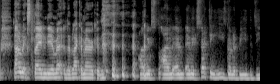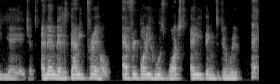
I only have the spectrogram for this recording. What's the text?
that'll explain the the black American. I'm, ex- I'm, I'm, I'm expecting he's going to be the DEA agent, and then there's Danny Trejo. Everybody who's watched anything to do with eh,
